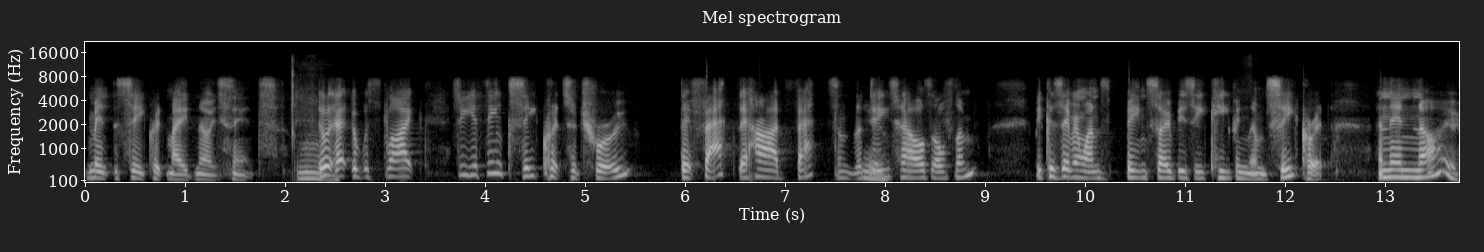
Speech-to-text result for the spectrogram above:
meant the secret made no sense. Mm. It, it, was like so you think secrets are true, they're fact, they're hard facts, and the yeah. details of them, because everyone's been so busy keeping them secret, and then no,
